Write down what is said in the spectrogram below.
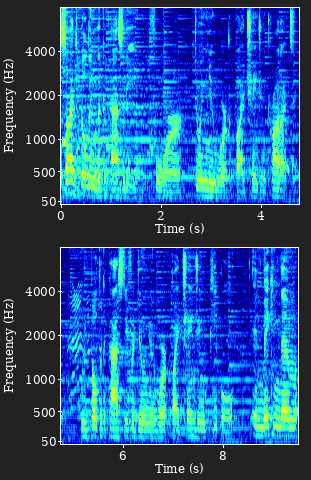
Besides building the capacity for doing new work by changing product, we've built the capacity for doing new work by changing people and making them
